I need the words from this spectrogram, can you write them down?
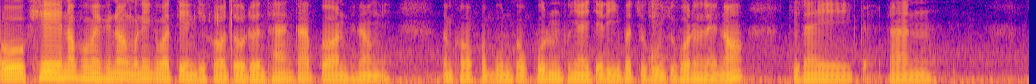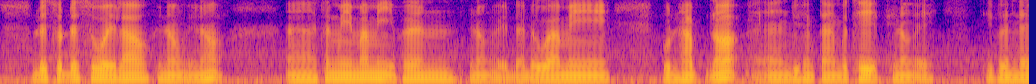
โอเคเนาะพ่อแม่พี่น้องวันนี้ก็ว่าเตียงที่ขอตัวเดินทางกลับก่อนพี่น้องนี่ต้องขอขอบคุญขอบคุณผู้ใหญ่ใจดีบัจจุกุจุกคนนั่นแหละเนาะที่ได้การได้สดได้สวยเราพี่น้องนี่เนาะอ่าทั้งเมมามีเพิ่นพี่น้องเอ๋ยแต่ว่าเมบุญฮับเนาะอ่าอยู่ทางต่างประเทศพี่น้องเอ๋ยที่เพิ่นได้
